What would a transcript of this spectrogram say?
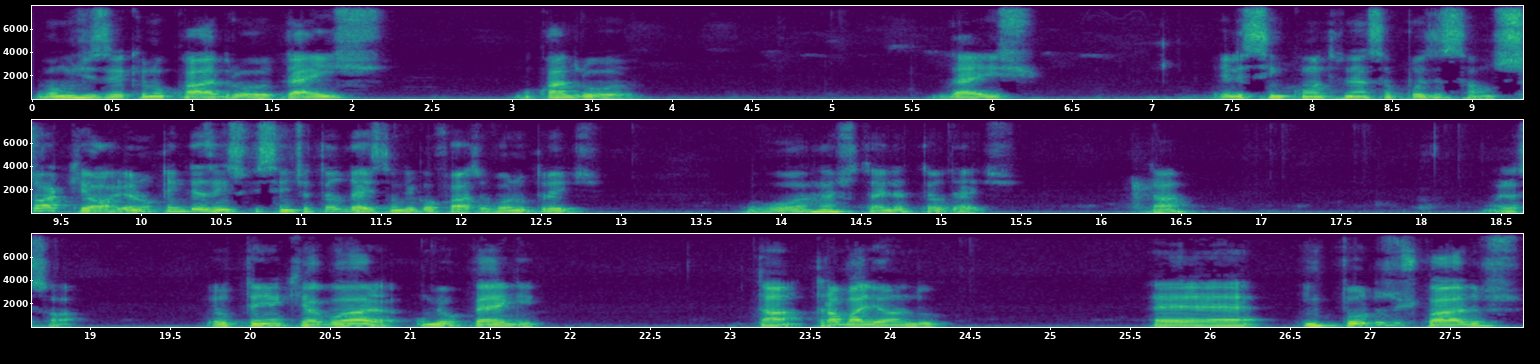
vamos dizer que no quadro 10, no quadro 10 ele se encontra nessa posição. Só que, olha, eu não tenho desenho suficiente até o 10, então o que, que eu faço? Eu vou no 3, vou arrastar ele até o 10, tá? Olha só. Eu tenho aqui agora o meu PEG, tá? Trabalhando é, em todos os quadros.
